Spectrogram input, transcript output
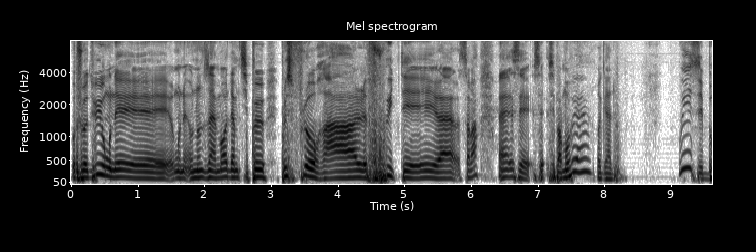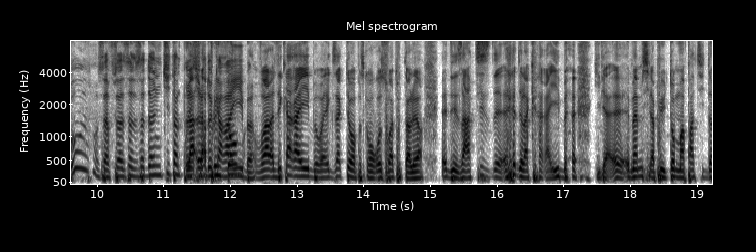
aujourd'hui on est on est, dans un mode un petit peu plus floral, fruité. ça va? C'est, pas mauvais, hein Regarde. Oui, c'est beau, ça, ça- ça- ça donne une petite impression la de Caraïbes. Voilà, des Caraïbes, ouais, exactement, parce qu'on reçoit tout à l'heure euh, des artistes de, de la Caraïbe qui viennent, euh, même si la pluie tombe, ma partie dans,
